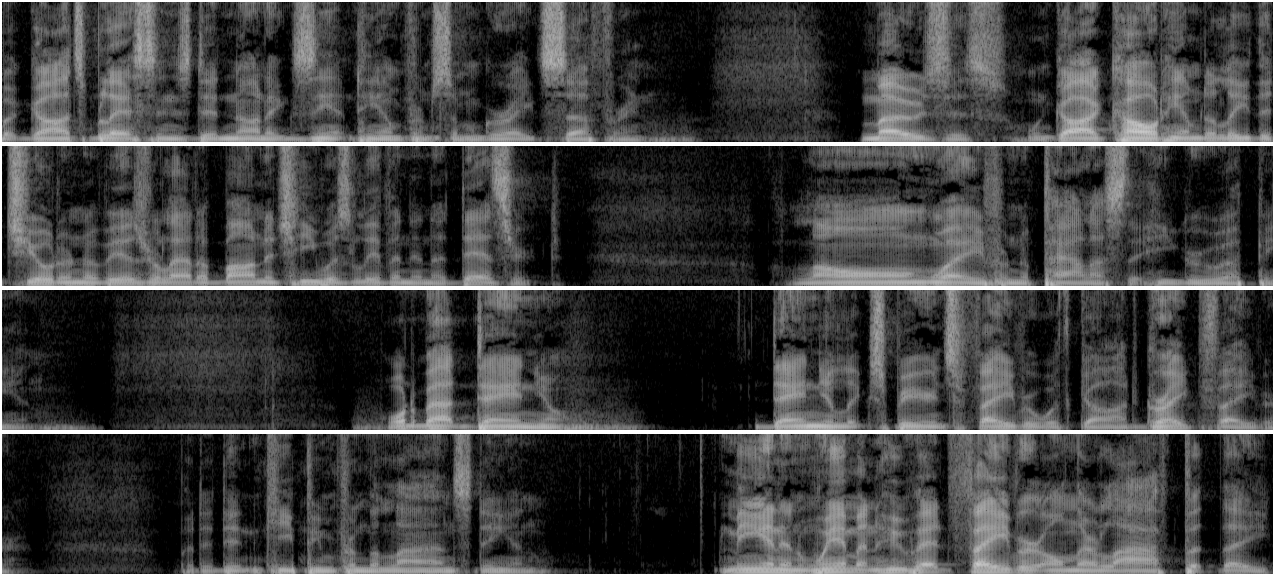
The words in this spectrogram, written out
but God's blessings did not exempt him from some great suffering. Moses, when God called him to lead the children of Israel out of bondage, he was living in a desert long way from the palace that he grew up in. What about Daniel? Daniel experienced favor with God, great favor, but it didn't keep him from the lion's den. Men and women who had favor on their life, but they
